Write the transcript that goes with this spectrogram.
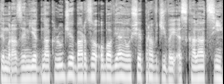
Tym razem jednak ludzie bardzo obawiają się prawdziwej eskalacji.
